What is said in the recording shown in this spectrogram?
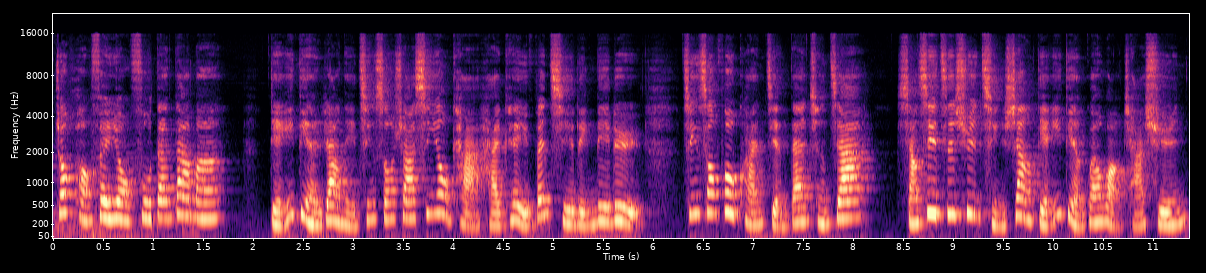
装潢费用负担大吗？点一点让你轻松刷信用卡，还可以分期零利率，轻松付款，简单成家。详细资讯请上点一点官网查询。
